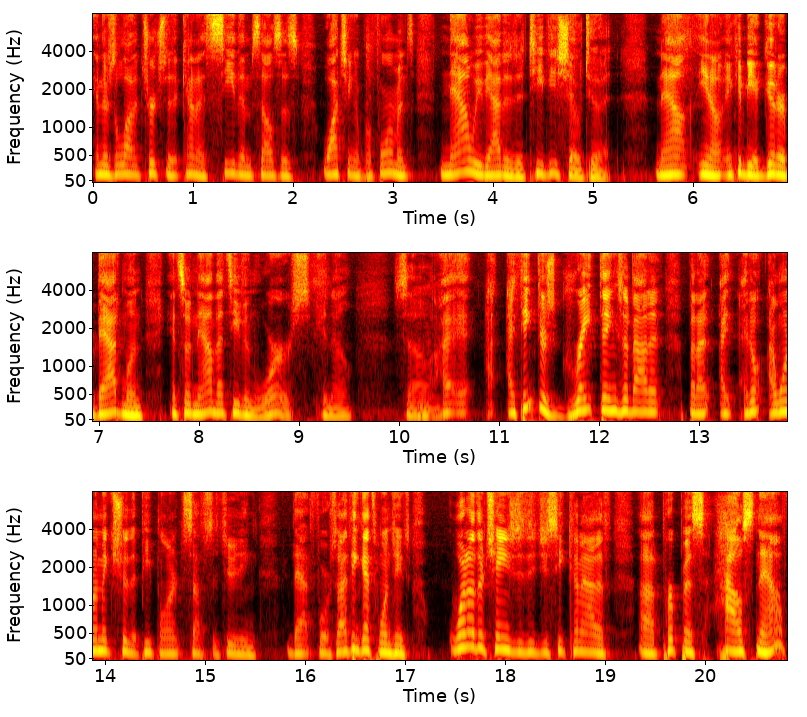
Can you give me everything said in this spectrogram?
and there's a lot of churches that kind of see themselves as watching a performance. Now we've added a TV show to it. Now you know it could be a good or bad one, and so now that's even worse. You know. So hmm. I, I I think there's great things about it, but I I, I don't I want to make sure that people aren't substituting that for. So I think that's one change. What other changes did you see come out of uh, Purpose House now?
